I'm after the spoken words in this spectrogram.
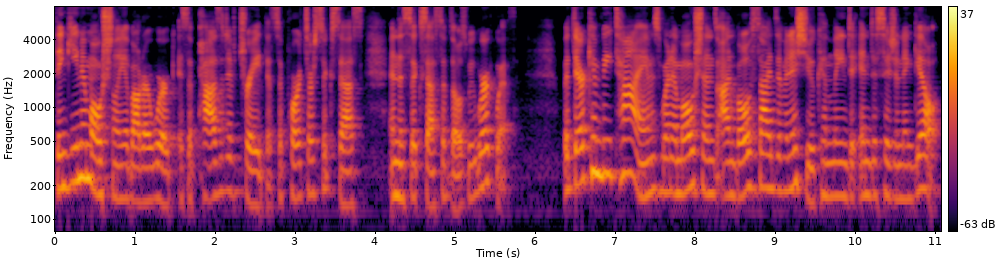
Thinking emotionally about our work is a positive trait that supports our success and the success of those we work with. But there can be times when emotions on both sides of an issue can lead to indecision and guilt.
